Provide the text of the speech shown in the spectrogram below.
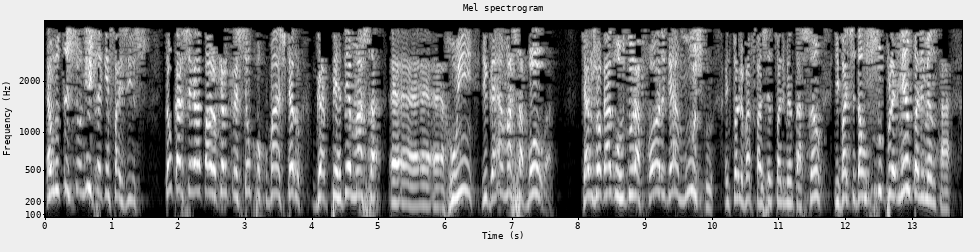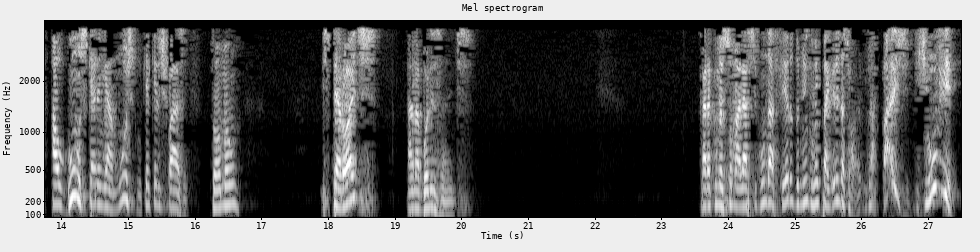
É o nutricionista quem faz isso. Então o cara chega lá e fala, eu quero crescer um pouco mais, quero perder massa é, é, é, é, ruim e ganhar massa boa. Quero jogar gordura fora e ganhar músculo. Então ele vai fazer a tua alimentação e vai te dar um suplemento alimentar. Alguns querem ganhar músculo, o que, é que eles fazem? Tomam esteroides anabolizantes. O cara começou a malhar segunda-feira, domingo vem para a igreja e assim, rapaz, Juve!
